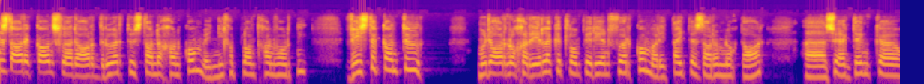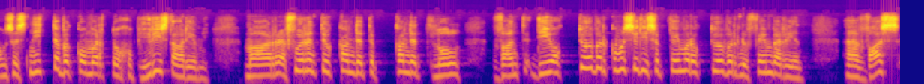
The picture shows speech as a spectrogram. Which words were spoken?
is daar 'n kans dat daar droër toestande gaan kom en nie geplant gaan word nie. Weste kant toe moet daar nog 'n redelike klompie reën voorkom, maar die tyd is daarom nog daar. Uh so ek dink uh, ons is nie te bekommerd nog op hierdie stadium nie. Maar uh, vorentoe kan dit kan dit lol want die Oktober, kom ons sê die September, Oktober, November reën uh was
